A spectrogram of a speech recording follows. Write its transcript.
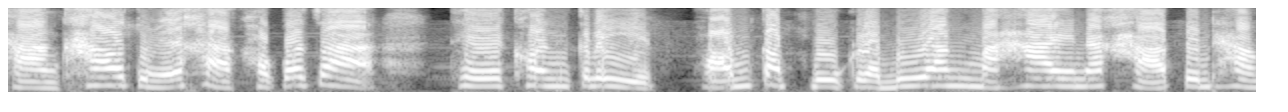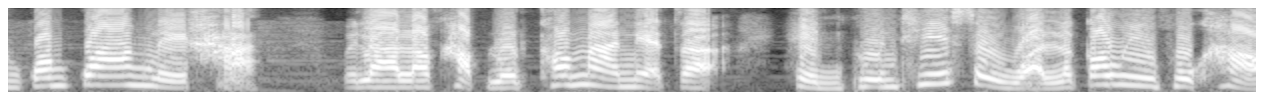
ทางเข้าตรงนี้ค่ะเขาก็จะเทคอนกรีต พร้อมกับปูกระเบื้องมาให้นะคะ เป็นทางกว้างๆเลยค่ะ เวลาเราขับรถเข้ามาเนี่ยจะเห็นพื้นที่สวนแล้วก็วิวภูเขา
